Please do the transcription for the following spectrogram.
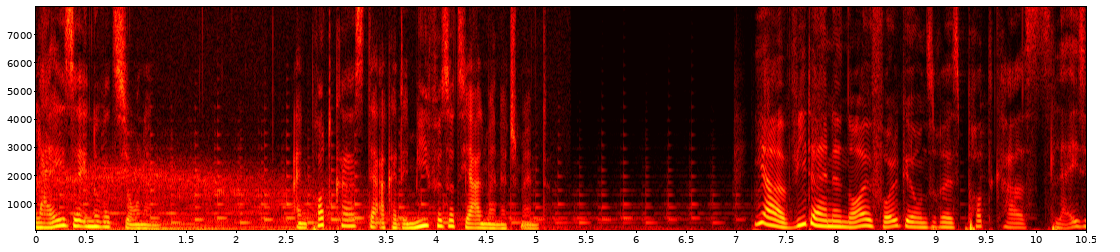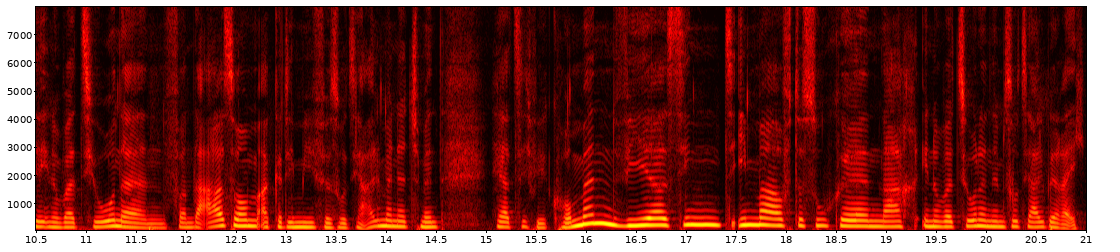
Leise Innovationen. Ein Podcast der Akademie für Sozialmanagement. Ja, wieder eine neue Folge unseres Podcasts Leise Innovationen von der ASOM Akademie für Sozialmanagement. Herzlich willkommen. Wir sind immer auf der Suche nach Innovationen im Sozialbereich,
